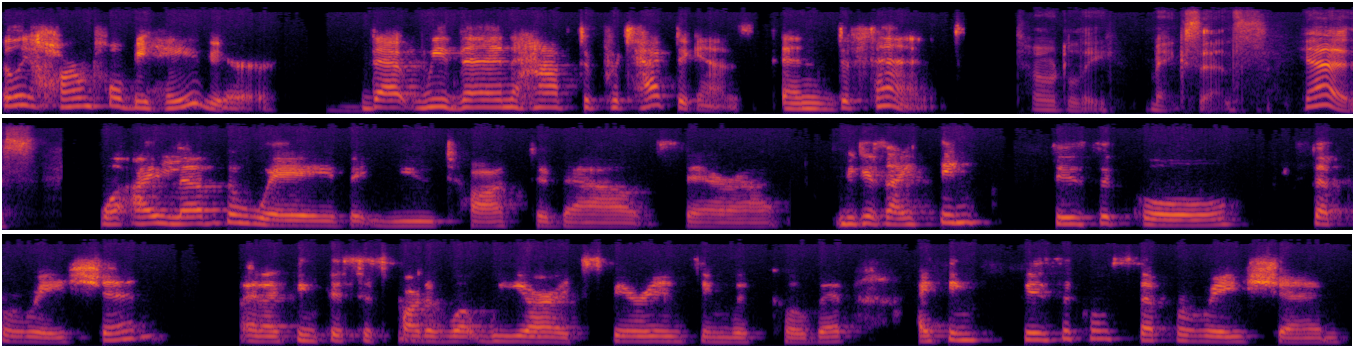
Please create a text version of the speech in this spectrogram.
really harmful behavior that we then have to protect against and defend. Totally makes sense. Yes. Well, I love the way that you talked about Sarah, because I think physical separation, and I think this is part of what we are experiencing with COVID, I think physical separation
